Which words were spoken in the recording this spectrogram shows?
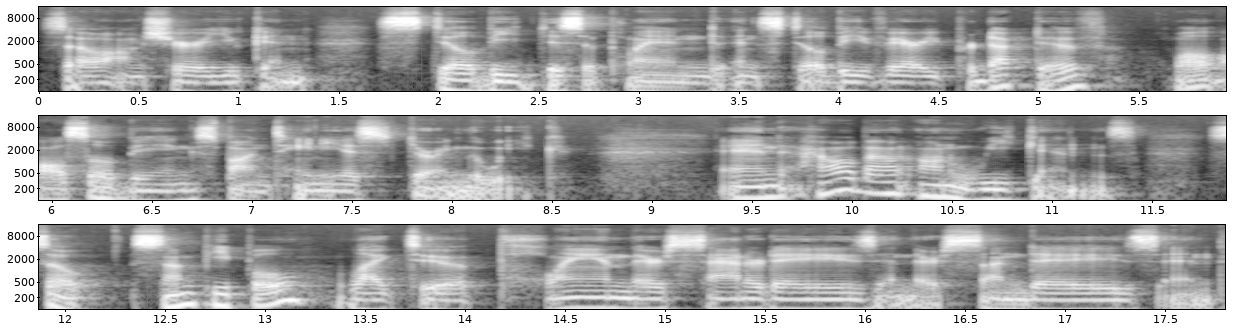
So I'm sure you can still be disciplined and still be very productive while also being spontaneous during the week. And how about on weekends? So, some people like to plan their Saturdays and their Sundays, and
